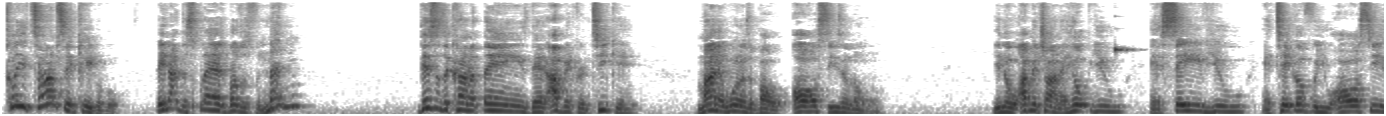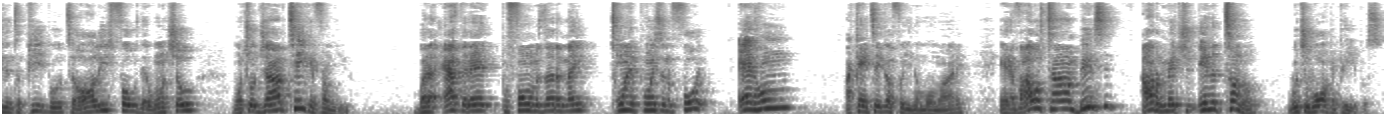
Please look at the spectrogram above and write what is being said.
Klay Thompson capable. They not the Splash Brothers for nothing. This is the kind of things that I've been critiquing Monty Williams about all season long. You know, I've been trying to help you and save you and take up for you all season to people, to all these folks that want your want your job taken from you. But after that performance the other night, 20 points in the fort at home, I can't take up for you no more, money. And if I was Tom Benson, I would have met you in the tunnel with your walking papers.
